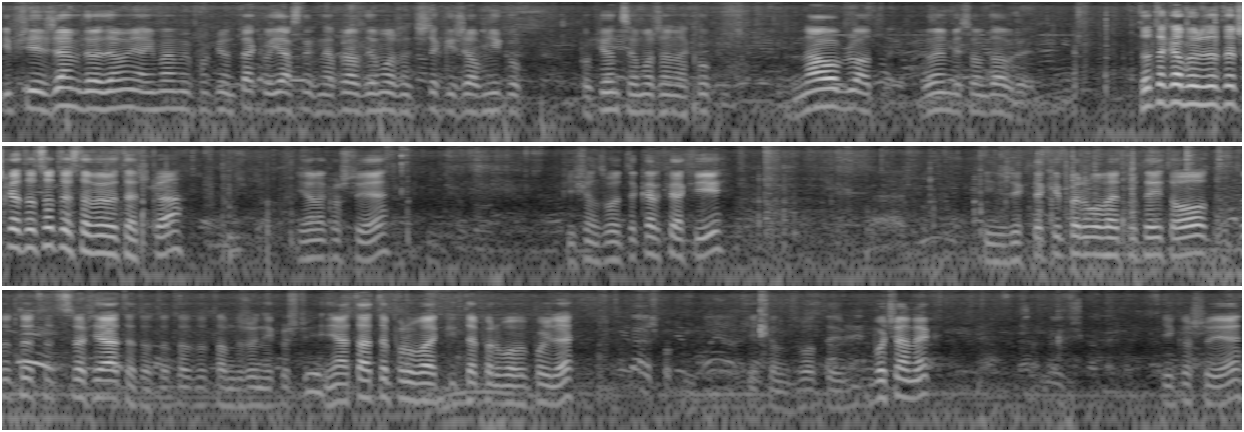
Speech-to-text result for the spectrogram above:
i przyjeżdżamy do Radomia i mamy po piątaku jasnych naprawdę można czy takich żałobników po piątce można nakupić. Na oblot, gołębie są dobre. To taka wywroteczka, to co to jest ta wywroteczka? I ona kosztuje? 50 zł. Te karpiaki? Kinżyk, takie perłowe tutaj, to, to, to, to, to to, to, to, to tam dużo nie kosztuje. Nie, a ta, te perłowaki, te perłowe po ile? Też po 50 zł. Bocianek? I kosztuje?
